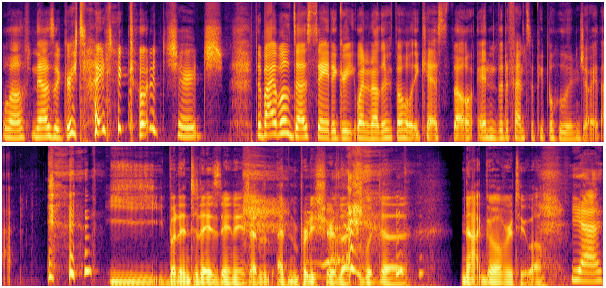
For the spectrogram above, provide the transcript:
well, now's a great time to go to church. The Bible does say to greet one another with the holy kiss, though, in the defense of people who enjoy that. But in today's day and age, I, I'm pretty sure that would uh, not go over too well. Yeah,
